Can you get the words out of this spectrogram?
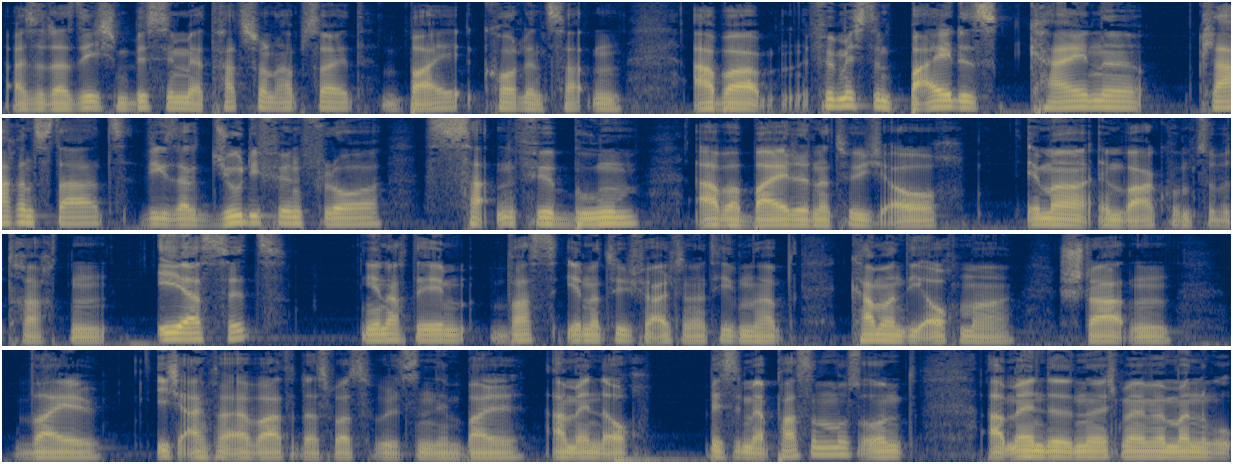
Also da sehe ich ein bisschen mehr Touchdown-Upside bei Cortland Sutton. Aber für mich sind beides keine klaren Starts. Wie gesagt, Judy für den Floor, Sutton für Boom, aber beide natürlich auch immer im Vakuum zu betrachten. Eher Sits, je nachdem, was ihr natürlich für Alternativen habt, kann man die auch mal starten, weil ich einfach erwarte, dass Russell Wilson den Ball am Ende auch ein bisschen mehr passen muss und am Ende, ne, ich meine, wenn man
